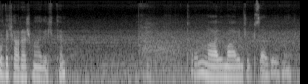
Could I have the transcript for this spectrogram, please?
Buradaki aranjmana diktim. Bakın mavi mavi çok güzel görünüyor.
